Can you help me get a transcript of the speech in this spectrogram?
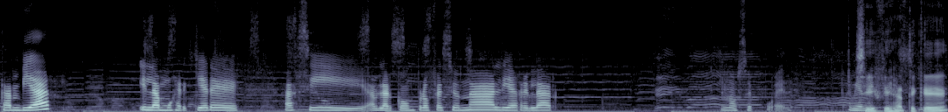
cambiar, y la mujer quiere así hablar con un profesional y arreglar, no se puede. Sí, fíjate que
